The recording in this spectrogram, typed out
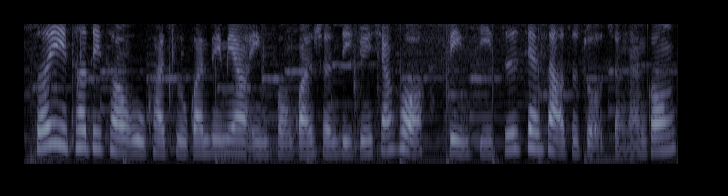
所以特地从五块厝关帝庙迎奉关圣帝君香火，并集资建造这座镇安宫。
